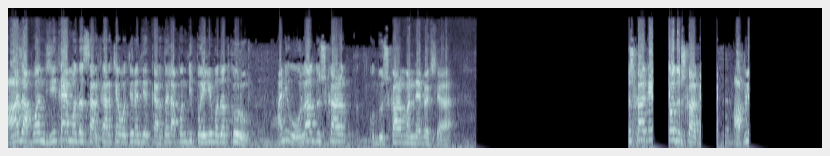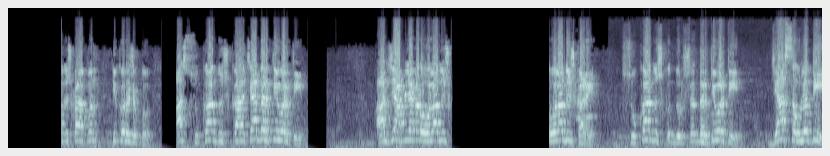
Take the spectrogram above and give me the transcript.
आज आपण जी काय मदत सरकारच्या वतीनं जे करता येईल आपण ती पहिली मदत करू. आणि ओला दुष्काळ दुष्काळ म्हणण्यापेक्षा दुष्काळ काय दुष्काळ काय? आपली दुष्काळ आपण ही करू शकतो. आज सुका दुष्काळच्या धर्तीवरती. आज जे आपल्याकडे ओला दुष्काळ ओला दुष्काळ आहे. सुका दुष्काळ धर्तीवरती. ज्या सवलती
